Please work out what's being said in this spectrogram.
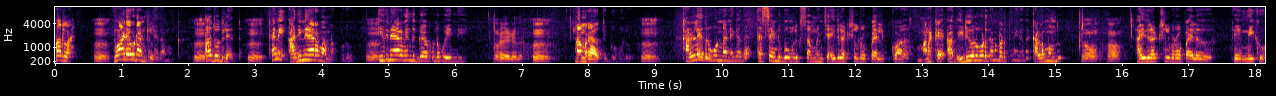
పర్లా. వాడెవడు అంటలేదు అమ్మక అది వదిలేద్దాం. Hmm. కానీ అది నేరం అన్నప్పుడు ఇది నేరం ఎందుకు కాకుండా పోయింది? అమరావతి భూములు. కళ్ళెదురుగుండానే కదా ఎస్ఐండ్ భూములకు సంబంధించి ఐదు లక్షల రూపాయలు మనకే ఆ వీడియోలు కూడా కనబడుతున్నాయి కదా కళ్ళ ముందు. ఐదు లక్షల రూపాయలు మీకు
